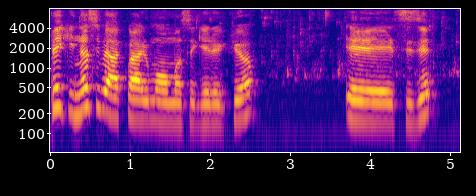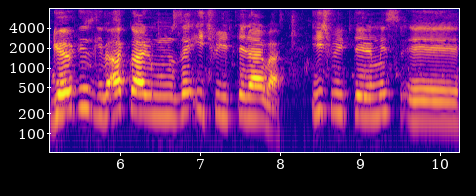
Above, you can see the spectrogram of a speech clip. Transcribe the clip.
Peki nasıl bir akvaryum olması gerekiyor? Ee, sizin gördüğünüz gibi akvaryumumuzda iç filtreler var. İç filtrelerimiz ee,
